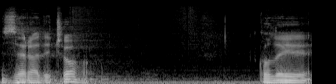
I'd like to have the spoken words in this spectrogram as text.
Заради чого? Коли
